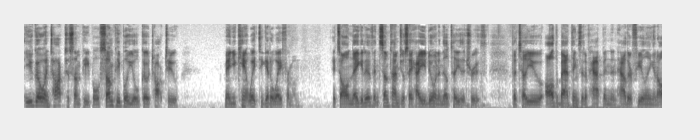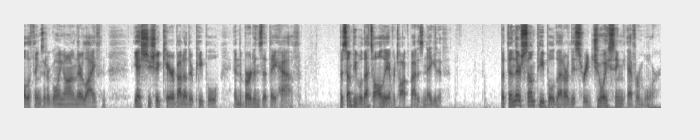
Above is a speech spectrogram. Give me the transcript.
you go and talk to some people, some people you'll go talk to, man, you can't wait to get away from them it's all negative and sometimes you'll say how you doing and they'll tell you the truth they'll tell you all the bad things that have happened and how they're feeling and all the things that are going on in their life and yes you should care about other people and the burdens that they have but some people that's all they ever talk about is negative but then there's some people that are this rejoicing evermore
